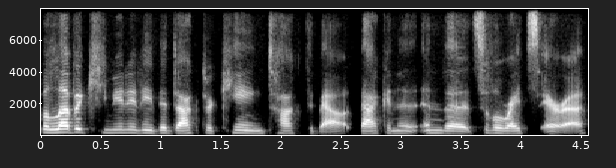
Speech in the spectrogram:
beloved community that Dr. King talked about back in the, in the civil rights era.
